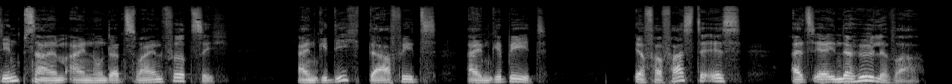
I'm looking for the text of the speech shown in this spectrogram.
den Psalm 142. Ein Gedicht Davids, ein Gebet. Er verfasste es, als er in der Höhle war.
